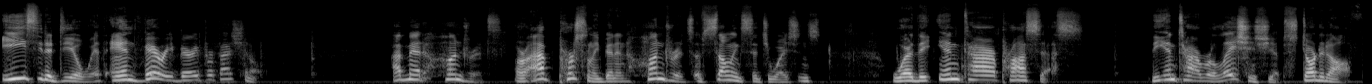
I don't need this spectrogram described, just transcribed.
easy to deal with, and very, very professional. I've met hundreds, or I've personally been in hundreds of selling situations where the entire process, the entire relationship started off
